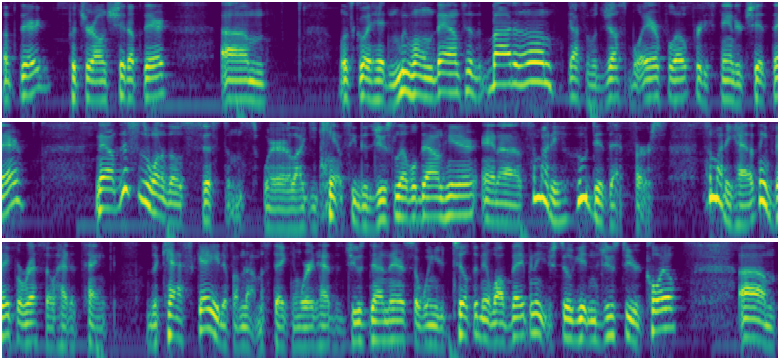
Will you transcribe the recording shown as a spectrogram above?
up there. Put your own shit up there. Um, Let's go ahead and move on down to the bottom. Got some adjustable airflow, pretty standard shit there. Now, this is one of those systems where like you can't see the juice level down here. And uh, somebody, who did that first? Somebody had, I think Vaporesso had a tank. The Cascade, if I'm not mistaken, where it had the juice down there. So when you're tilting it while vaping it, you're still getting juice to your coil. Um,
